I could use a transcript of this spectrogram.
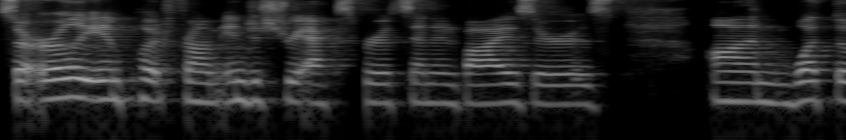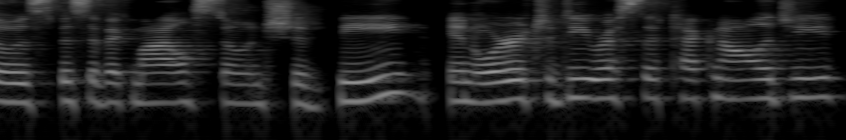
So early input from industry experts and advisors on what those specific milestones should be in order to de-risk the technology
